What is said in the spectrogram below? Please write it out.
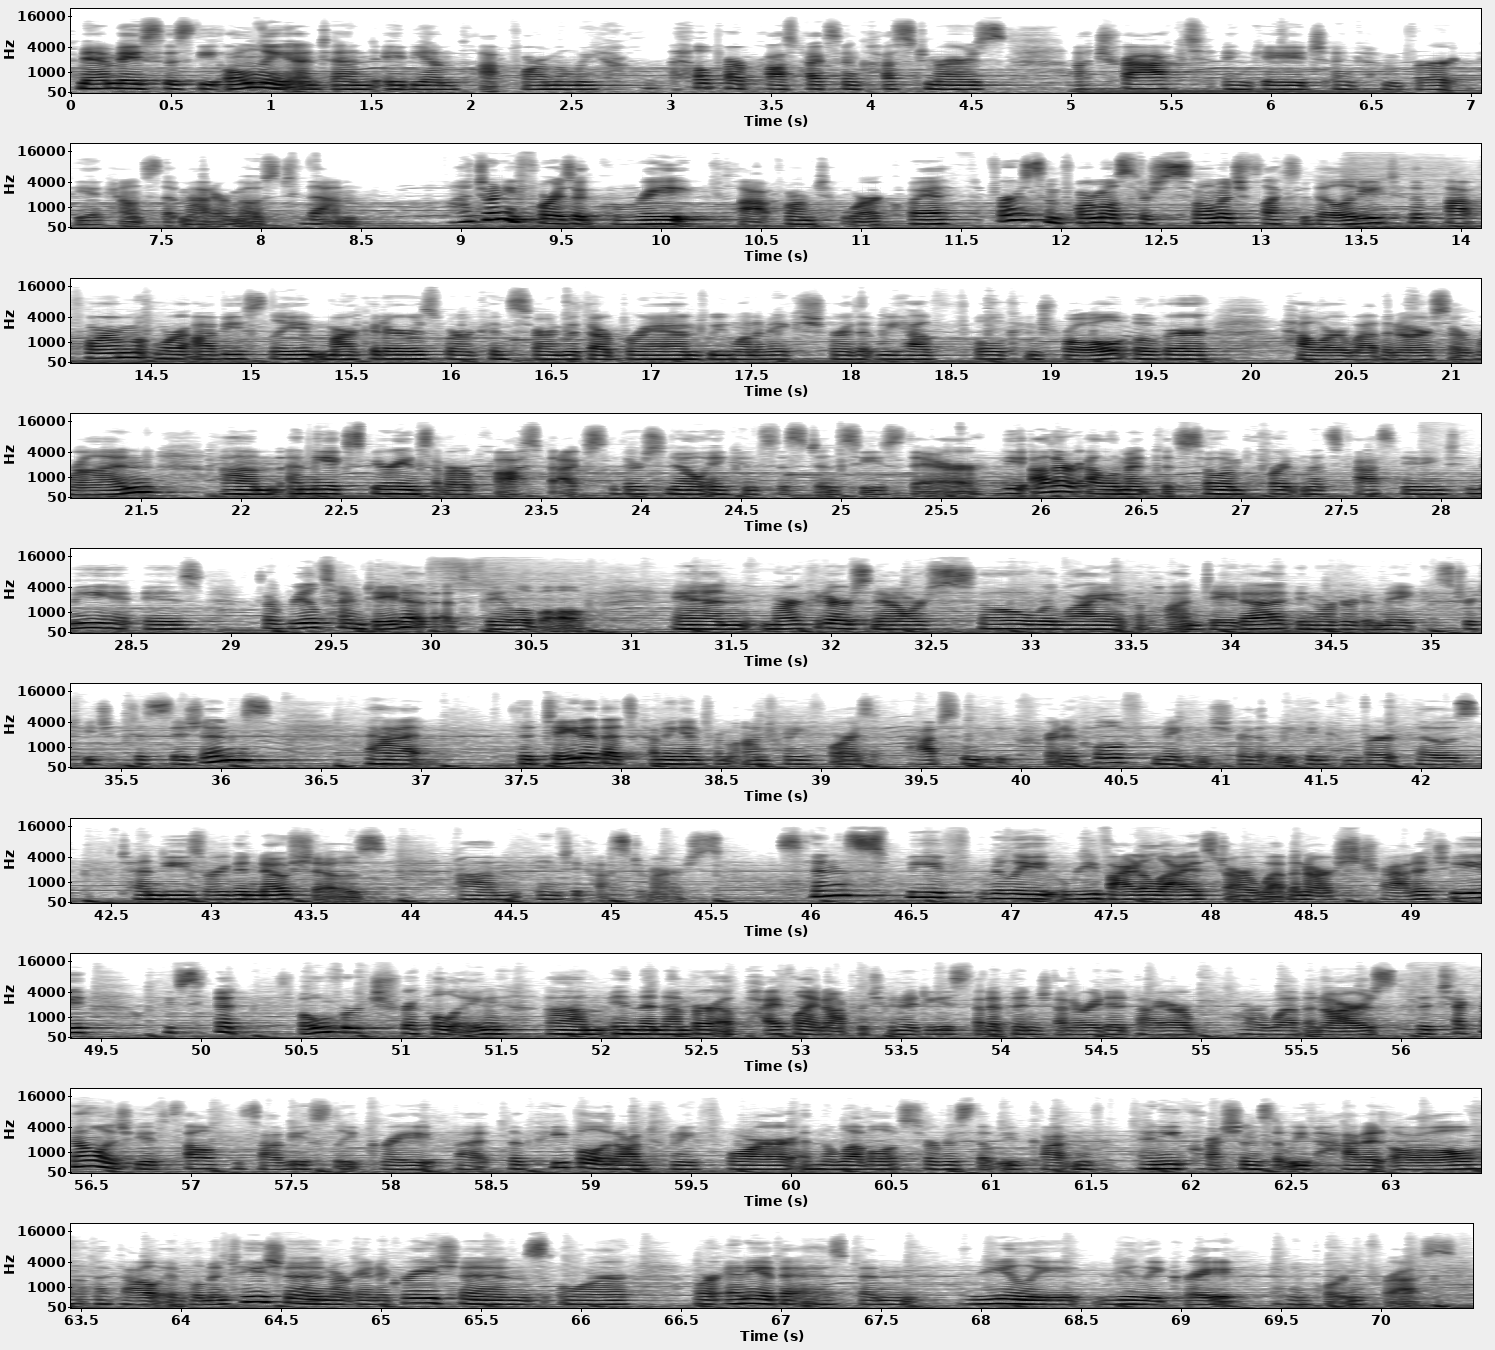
Demandbase is the only end-to-end ABM platform and we help our prospects and customers attract, engage, and convert the accounts that matter most to them. On24 is a great platform to work with. First and foremost, there's so much flexibility to the platform. We're obviously marketers, we're concerned with our brand. We want to make sure that we have full control over how our webinars are run um, and the experience of our prospects, so there's no inconsistencies there. The other element that's so important that's fascinating to me is the real-time data that's available. And marketers now are so reliant upon data in order to make strategic decisions that the data that's coming in from On24 is absolutely critical for making sure that we can convert those attendees or even no-shows um, into customers. Since we've really revitalized our webinar strategy, We've seen an over tripling um, in the number of pipeline opportunities that have been generated by our, our webinars. The technology itself is obviously great, but the people at On24 and the level of service that we've gotten, any questions that we've had at all about implementation or integrations or, or any of it has been really, really great and important for us.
